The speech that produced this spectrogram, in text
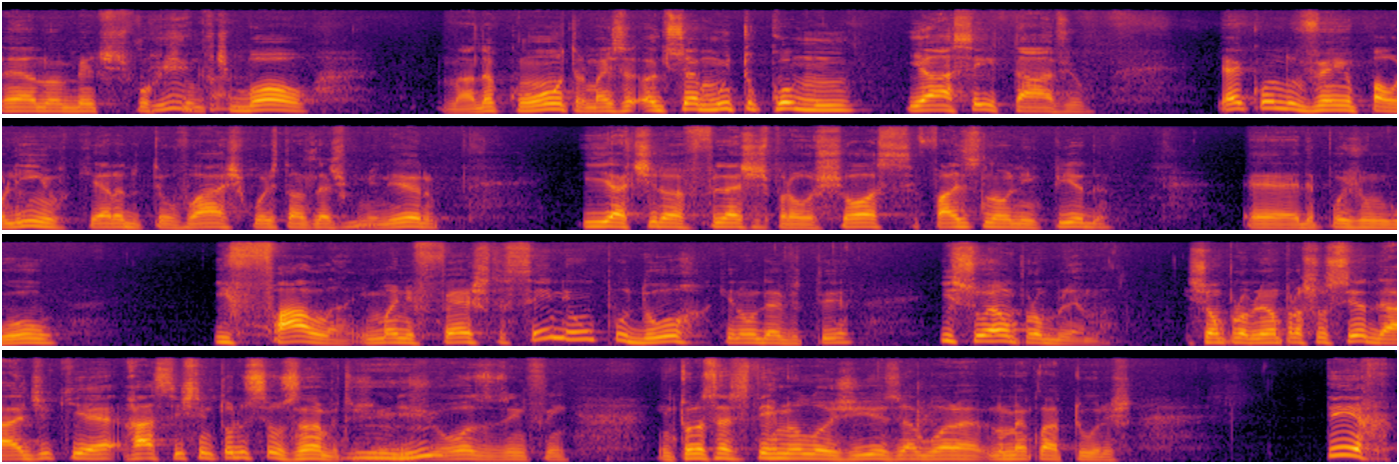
né, no ambiente esportivo, Sim, futebol, nada contra, mas isso é muito comum e é aceitável. E aí quando vem o Paulinho, que era do teu Vasco, hoje está no Atlético Mineiro, e atira flechas para o Oxóssi, faz isso na Olimpíada, é, depois de um gol, e fala e manifesta sem nenhum pudor que não deve ter, isso é um problema. Isso é um problema para a sociedade que é racista em todos os seus âmbitos, uhum. religiosos, enfim, em todas essas terminologias e agora nomenclaturas. Ter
